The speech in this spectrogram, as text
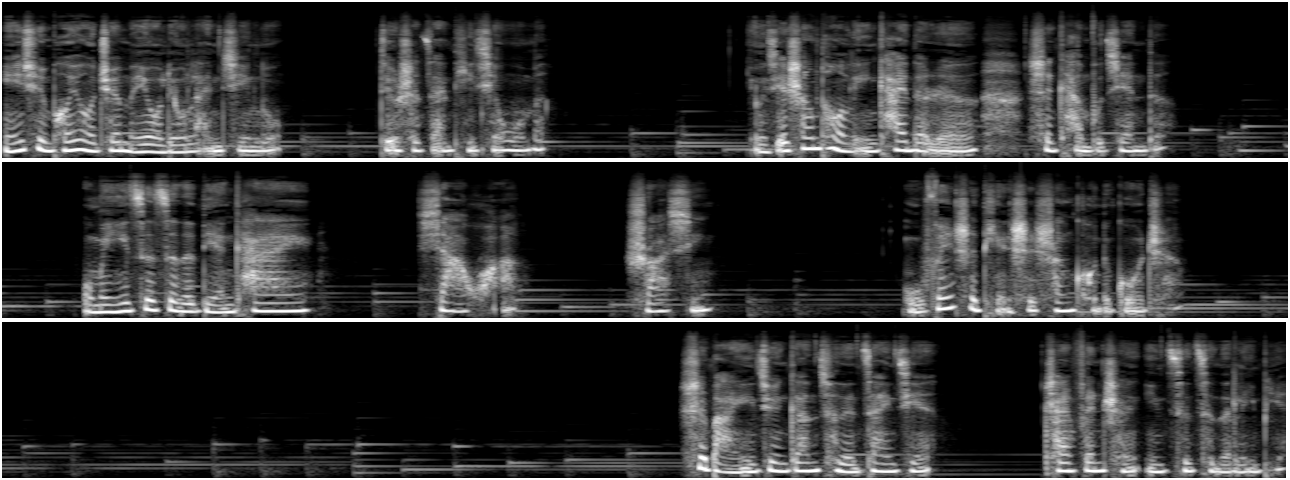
也许朋友圈没有浏览记录，就是在提醒我们，有些伤痛离开的人是看不见的。我们一次次的点开、下滑、刷新，无非是舔舐伤口的过程，是把一句干脆的再见拆分成一次次的离别。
